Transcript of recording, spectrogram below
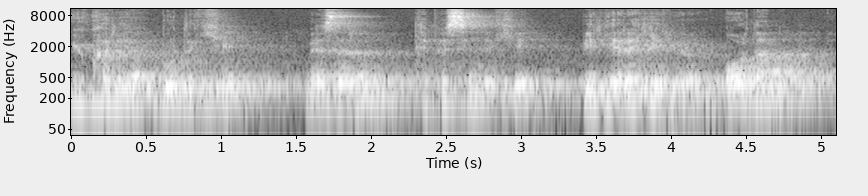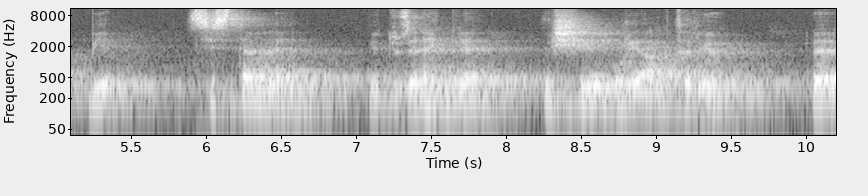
yukarıya buradaki mezarın tepesindeki bir yere geliyor. Oradan bir sistemle, bir düzenekle ışığı buraya aktarıyor. Ve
